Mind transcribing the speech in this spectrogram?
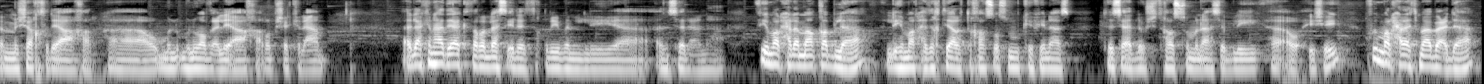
من شخص لآخر آه، أو من وضع لآخر بشكل عام. لكن هذه أكثر الأسئلة تقريبا اللي آه، انسال عنها. في مرحلة ما قبلها اللي هي مرحلة اختيار التخصص ممكن في ناس تسأل وش التخصص المناسب لي أو أي شيء. وفي مرحلة ما بعدها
